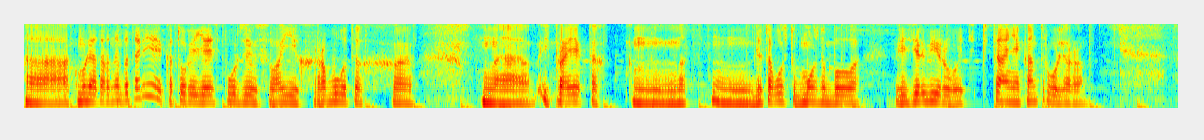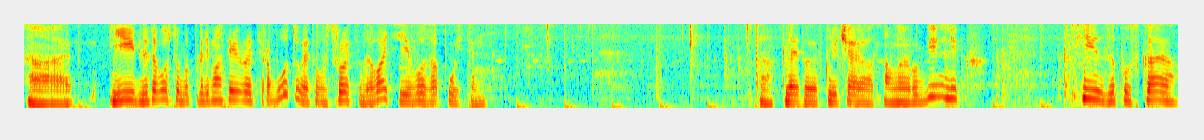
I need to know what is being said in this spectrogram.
а, аккумуляторная батарея, которую я использую в своих работах а, и проектах для того, чтобы можно было резервировать питание контроллера. А, и для того, чтобы продемонстрировать работу этого устройства, давайте его запустим. Так, для этого я включаю основной рубильник и запускаю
